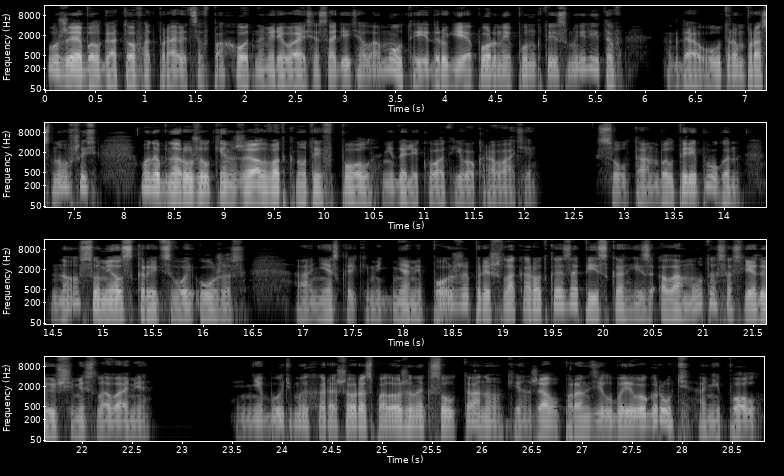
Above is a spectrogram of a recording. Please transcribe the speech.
уже был готов отправиться в поход, намереваясь осадить Аламут и другие опорные пункты исмаилитов, когда утром, проснувшись, он обнаружил кинжал, воткнутый в пол недалеко от его кровати. Султан был перепуган, но сумел скрыть свой ужас, а несколькими днями позже пришла короткая записка из Аламута со следующими словами не будь мы хорошо расположены к султану, кинжал пронзил бы его грудь, а не пол.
